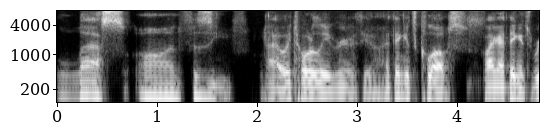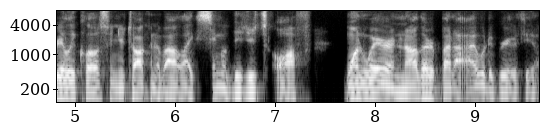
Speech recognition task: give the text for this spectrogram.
less on Fiziev. I would totally agree with you. I think it's close. Like I think it's really close, and you're talking about like single digits off one way or another. But I, I would agree with you.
